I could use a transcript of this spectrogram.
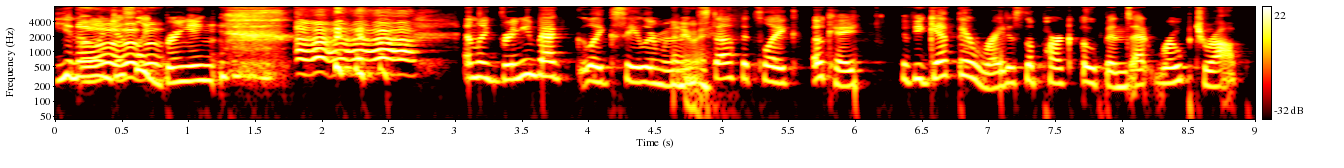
You know, and just Uh. like bringing and like bringing back like Sailor Moon Anyway. and stuff. It's like okay, if you get there right as the park opens at rope drop,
